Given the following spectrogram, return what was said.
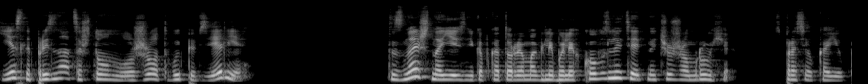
Если признаться, что он лжет, выпив зелье... «Ты знаешь наездников, которые могли бы легко взлететь на чужом рухе?» — спросил Каюб.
